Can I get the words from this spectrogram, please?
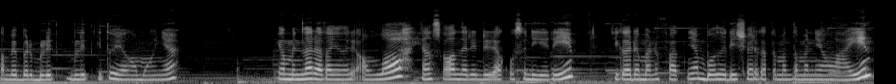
sampai berbelit-belit gitu ya ngomongnya. Yang benar datanya dari Allah, yang salah dari diri aku sendiri. Jika ada manfaatnya boleh di-share ke teman-teman yang lain.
